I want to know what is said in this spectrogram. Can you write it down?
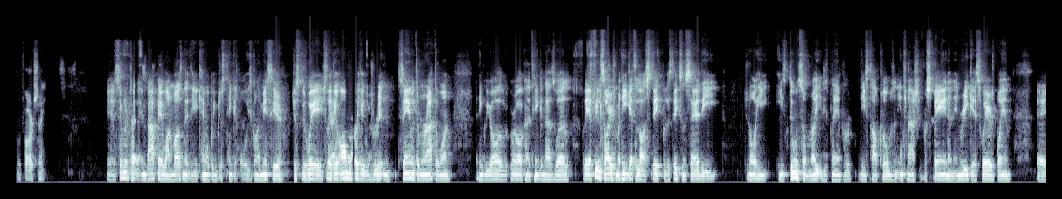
Unfortunately. Yeah, similar to the Mbappe one, wasn't it? He came up and just thinking, oh, he's going to miss here. Just the way it's like Yeah. almost like it was written. Same with the Morata one. I think we all we're all kind of thinking that as well. But yeah, I feel sorry for him. I think he gets a lot of stick. But as Dixon said, he, you know, he he's doing something right. He's playing for these top clubs and internationally for Spain, and Enrique swears by him. Uh,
